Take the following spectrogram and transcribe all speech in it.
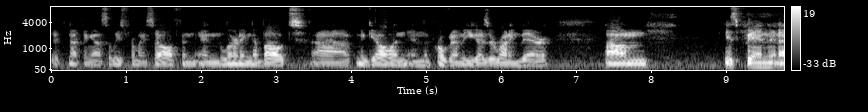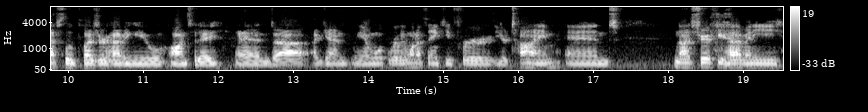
if nothing else, at least for myself, and, and learning about uh, McGill and, and the program that you guys are running there. Um, it's been an absolute pleasure having you on today, and uh, again, we really want to thank you for your time. And not sure if you have any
